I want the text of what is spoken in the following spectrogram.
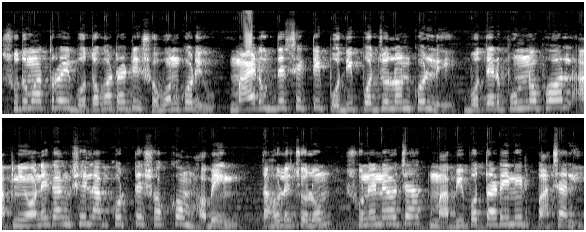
শুধুমাত্র এই ব্রতকথাটি শোভন করেও মায়ের উদ্দেশ্যে একটি প্রদীপ প্রজ্বলন করলে ব্রতের পুণ্যফল আপনি অনেকাংশেই লাভ করতে সক্ষম হবেন। তাহলে চলুন শুনে নেওয়া যাক মা বিপত্তারিণীর পাঁচালী।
